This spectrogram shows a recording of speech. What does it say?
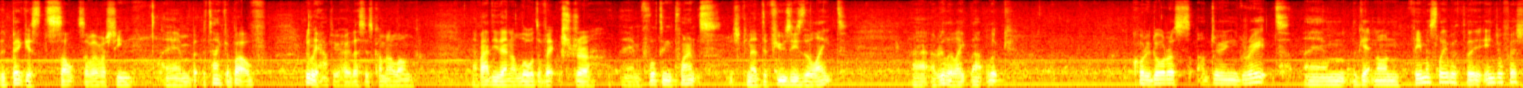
The biggest sulks I've ever seen. Um, but the tank above, really happy with how this is coming along. I've added in a load of extra um, floating plants, which kind of diffuses the light. Uh, I really like that look. Corydoras are doing great. Um, they're getting on famously with the angelfish,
